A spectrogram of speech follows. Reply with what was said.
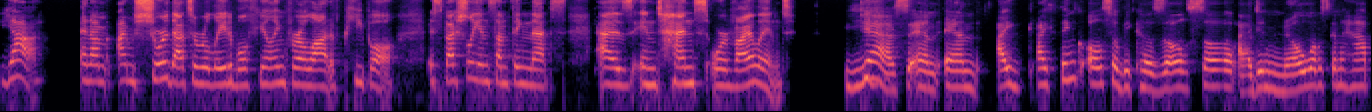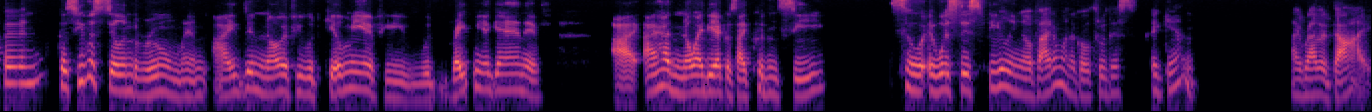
Yeah. And I'm I'm sure that's a relatable feeling for a lot of people, especially in something that's as intense or violent. Yes and and i i think also because also i didn't know what was going to happen because he was still in the room and i didn't know if he would kill me if he would rape me again if i i had no idea because i couldn't see. So it was this feeling of i don't want to go through this again. I'd rather die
